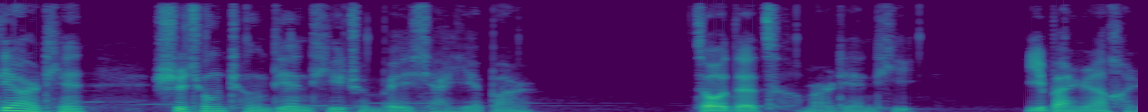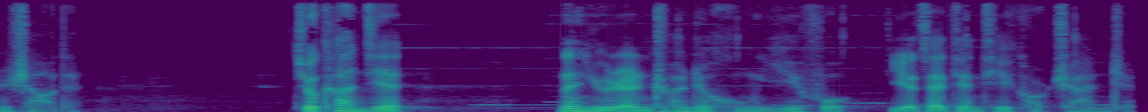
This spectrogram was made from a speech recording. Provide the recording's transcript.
第二天，师兄乘电梯准备下夜班，走的侧门电梯，一般人很少的，就看见那女人穿着红衣服，也在电梯口站着。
